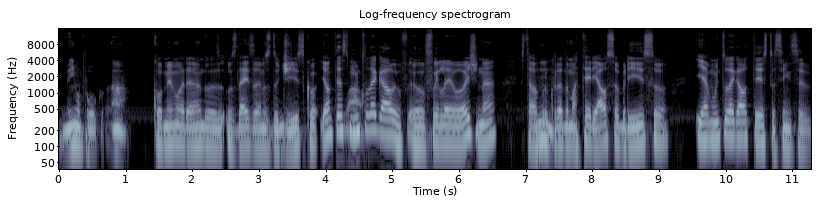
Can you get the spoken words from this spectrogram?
nem um pouco. Ah. Comemorando os 10 anos do disco. E é um texto Uau. muito legal. Eu, eu fui ler hoje, né? Estava hum. procurando material sobre isso. E é muito legal o texto, assim. Você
